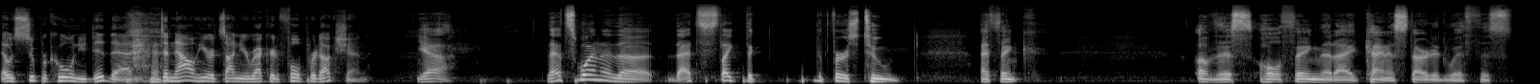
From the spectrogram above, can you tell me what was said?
that was super cool when you did that. to now here it's on your record, full production. Yeah. That's one of the that's like the the first tune I think of this whole thing that I kind of started with this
